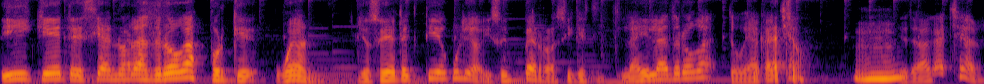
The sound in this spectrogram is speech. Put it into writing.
y que te decía no a las drogas porque, weón, yo soy detective culiao y soy perro, así que si la la droga, te voy a cachar. Yo te voy a cachar.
